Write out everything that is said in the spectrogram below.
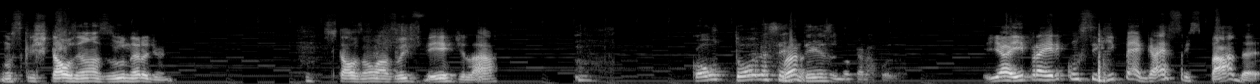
Uns cristalzão azul, não era, Johnny? Cristalzão azul e verde lá. Com toda certeza, meu cara Raposo. E aí, pra ele conseguir pegar essa espada,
